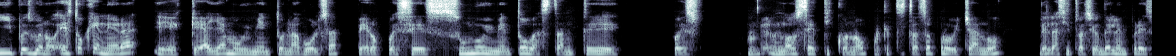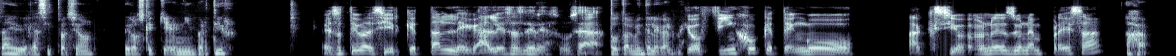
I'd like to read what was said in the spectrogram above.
Y pues bueno, esto genera eh, que haya movimiento en la bolsa, pero pues es un movimiento bastante, pues, no ético, ¿no? Porque te estás aprovechando de la situación de la empresa y de la situación de los que quieren invertir. Eso te iba a decir, ¿qué tan legal es hacer eso? O sea, totalmente legal. Yo finjo que tengo acciones de una empresa. Ajá.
